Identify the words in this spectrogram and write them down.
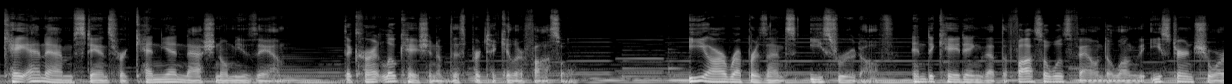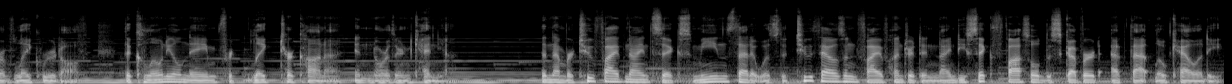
KNM stands for Kenya National Museum, the current location of this particular fossil. ER represents East Rudolph, indicating that the fossil was found along the eastern shore of Lake Rudolph, the colonial name for Lake Turkana in northern Kenya. The number 2596 means that it was the 2596th fossil discovered at that locality.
